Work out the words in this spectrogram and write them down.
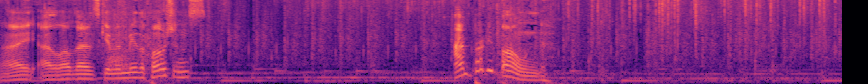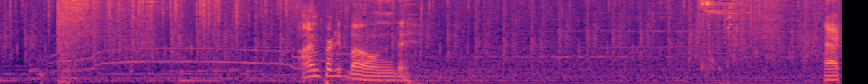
I I love that it's giving me the potions. I'm pretty boned. I'm pretty boned. Heck.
